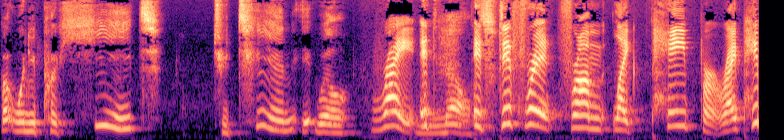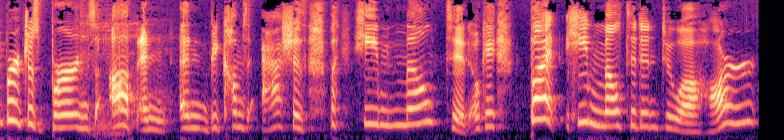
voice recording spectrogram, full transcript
But when you put heat to tin, it will Right. It's Melt. it's different from like paper, right? Paper just burns up and and becomes ashes, but he melted, okay? But he melted into a heart.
